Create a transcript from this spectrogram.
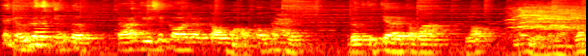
Cái ngữ đó nó chuyện được. Đó Duy sẽ coi câu 1, câu 2 được thì chơi câu 3 lóc nói nhiều mệt quá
